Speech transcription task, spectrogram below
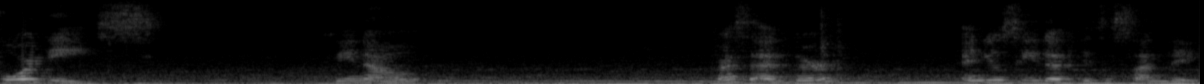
four Ds. Okay, now press enter, and you'll see that it's a Sunday.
